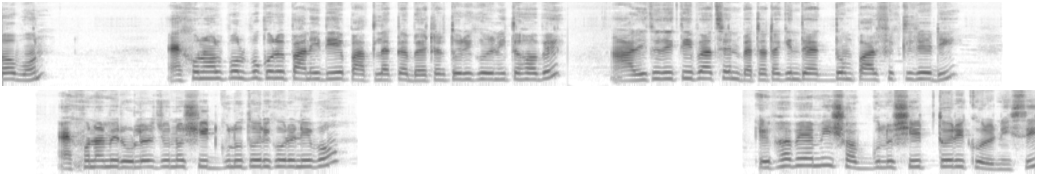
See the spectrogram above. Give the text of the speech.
লবণ। এখন অল্প অল্প করে পানি দিয়ে পাতলা একটা ব্যাটার তৈরি করে নিতে হবে। আর এই তো দেখতেই পাচ্ছেন ব্যাটারটা কিন্তু একদম পারফেক্টলি রেডি এখন আমি রোলের জন্য শিটগুলো তৈরি করে নেব। এভাবে আমি সবগুলো শিট তৈরি করে নিছি।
